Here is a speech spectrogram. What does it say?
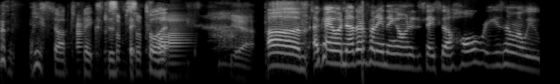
You still have to fix this Some big toilet. Yeah. Um, okay, well, another funny thing I wanted to say. So the whole reason why we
